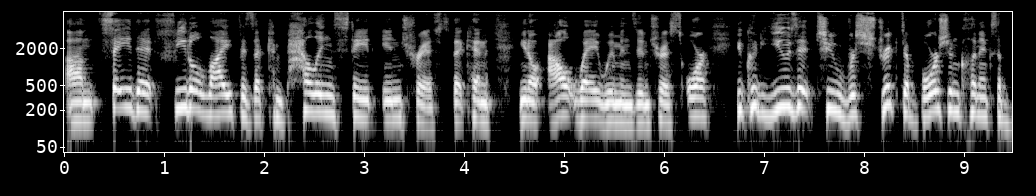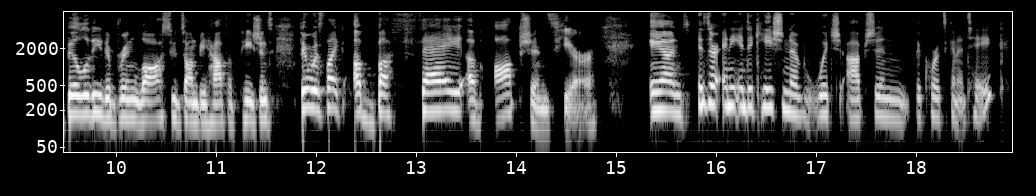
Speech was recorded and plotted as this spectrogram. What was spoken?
um, say that fetal life is a compelling state interest that can, you know, outweigh women's interests, or you could use it to restrict abortion clinics' ability to bring lawsuits on behalf of patients. There was like a buffet of options here. And is there any indication of which option the court's going to take?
